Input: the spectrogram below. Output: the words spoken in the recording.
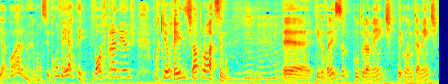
E agora, meu irmão, se converta e volte para Deus, porque o reino está próximo. Uhum. É, o que, que eu falei? Culturalmente, economicamente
